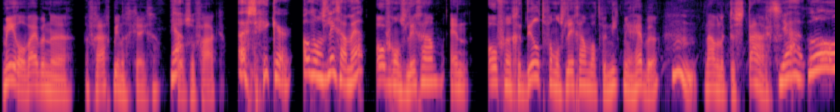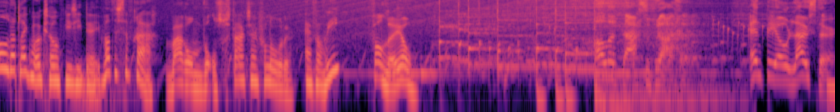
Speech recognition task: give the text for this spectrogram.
Merel, wij hebben eh, een vraag binnengekregen, Ja. zoals zo vaak. Eh, zeker. Over ons lichaam, hè? Over ons lichaam en over een gedeelte van ons lichaam wat we niet meer hebben, Hmm. namelijk de staart. Ja, oh, dat lijkt me ook zo'n vies idee. Wat is de vraag? Waarom we onze staart zijn verloren. En van wie? Van Leo. Alledaagse vragen. NPO Luister.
